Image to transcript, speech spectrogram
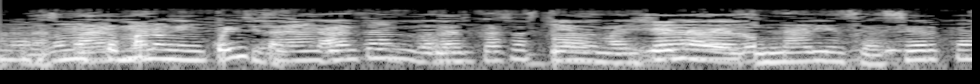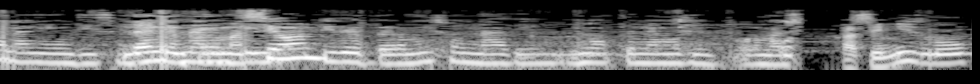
nos tomaron en cuenta. Si se dan cuenta, las casas todas manchadas, nadie se acerca, nadie dice la información. pide permiso, nadie, no tenemos información. Asimismo,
